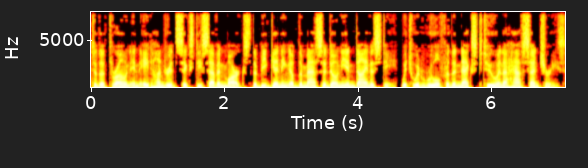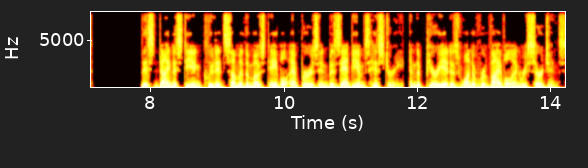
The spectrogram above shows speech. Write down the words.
to the throne in 867 marks the beginning of the Macedonian dynasty, which would rule for the next two and a half centuries. This dynasty included some of the most able emperors in Byzantium's history, and the period is one of revival and resurgence.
